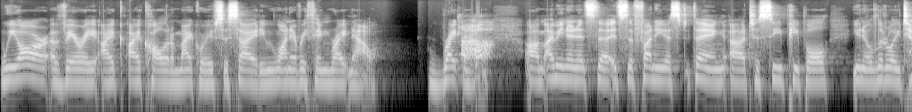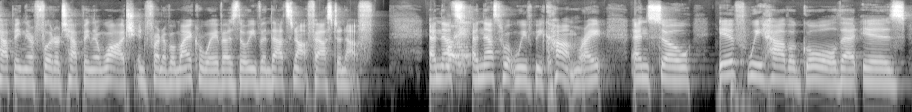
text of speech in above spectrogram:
we are a very, I, I call it a microwave society. We want everything right now right now. Uh-huh. Um, I mean, and it's the it's the funniest thing uh, to see people, you know, literally tapping their foot or tapping their watch in front of a microwave as though even that's not fast enough. And that's right. and that's what we've become, right? And so if we have a goal that is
